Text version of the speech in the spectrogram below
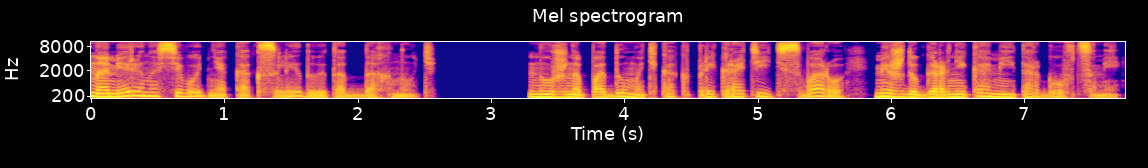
намерена сегодня как следует отдохнуть. Нужно подумать, как прекратить свару между горняками и торговцами.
